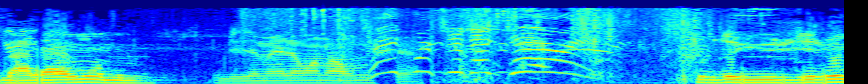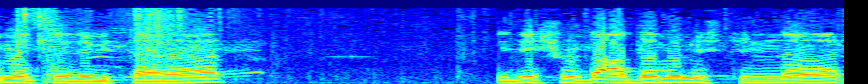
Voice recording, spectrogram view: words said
Ben almadım. Bizim eleman almış ya. Şurada 120 metrede bir tane var. Bir de şurada adamın üstünde var.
